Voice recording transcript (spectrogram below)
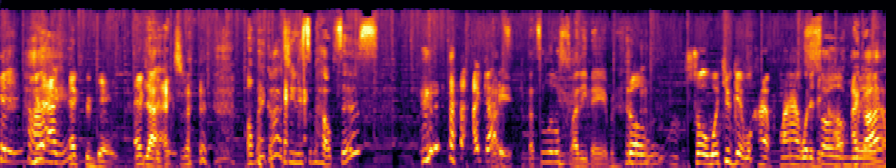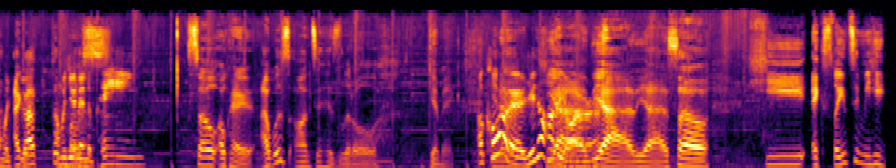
you Hi. act extra gay. Extra Yeah, gay. extra. Oh my god, do you need some help, sis? I got That's, it. that's a little sweaty, babe. So, so what you get? What kind of plan? What does So, it come I with? got- how much I got the how much you're gonna end up most- paying? So okay, I was onto his little gimmick. Of course, you know, how yeah, they are. Yeah, yeah. So he explained to me. He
